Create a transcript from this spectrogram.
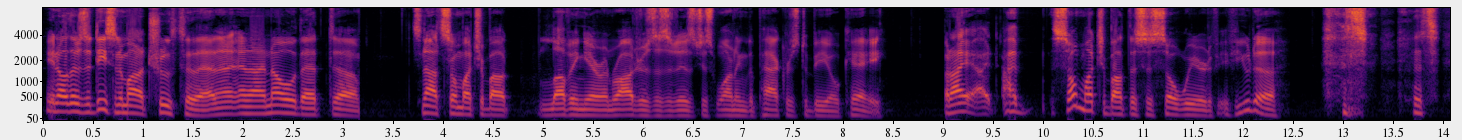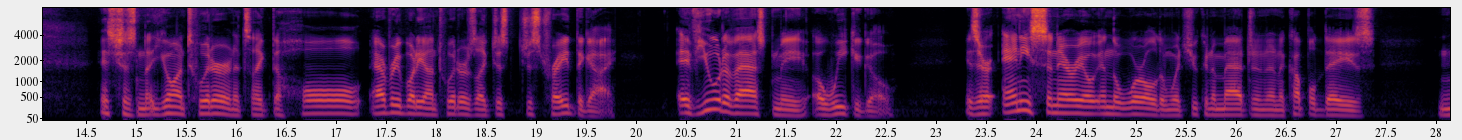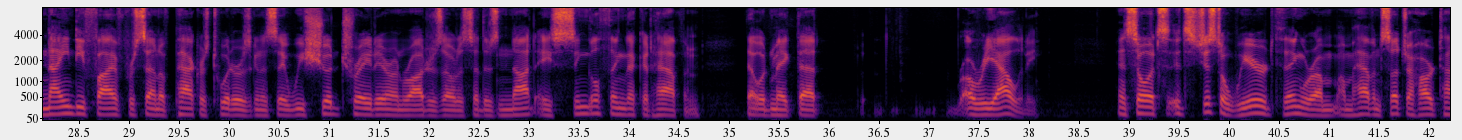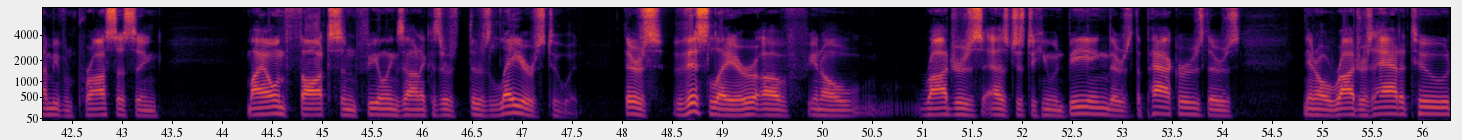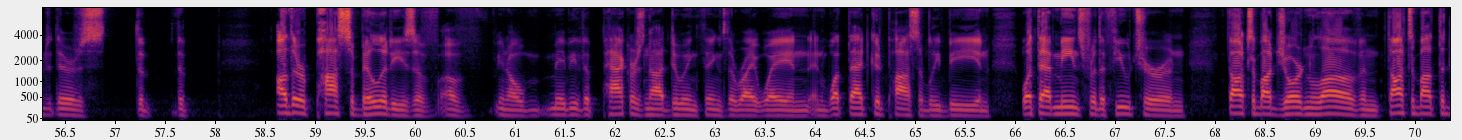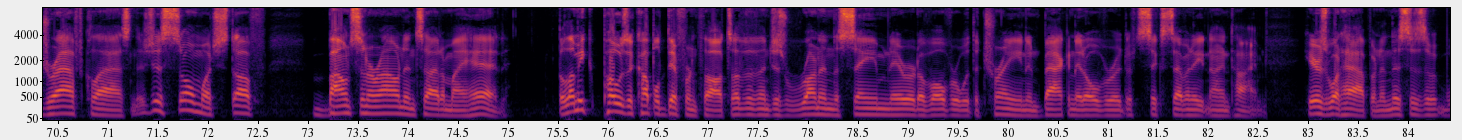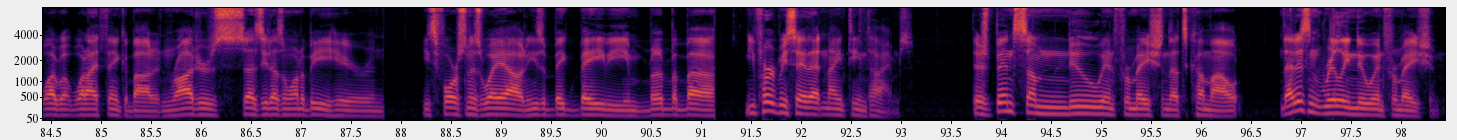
You know, there's a decent amount of truth to that, and, I know that uh, it's not so much about loving Aaron Rodgers as it is just wanting the Packers to be okay. But I, I, I so much about this is so weird. If, if you'd uh, it's, it's it's just you go on Twitter and it's like the whole everybody on Twitter is like just just trade the guy. If you would have asked me a week ago, is there any scenario in the world in which you can imagine in a couple days, ninety five percent of Packers Twitter is going to say we should trade Aaron Rodgers? I said there's not a single thing that could happen that would make that a reality. And so it's it's just a weird thing where I'm I'm having such a hard time even processing my own thoughts and feelings on it because there's there's layers to it. There's this layer of you know Rodgers as just a human being. There's the Packers. There's you know Rodgers' attitude. There's the the other possibilities of of you know maybe the Packers not doing things the right way and and what that could possibly be and what that means for the future and thoughts about Jordan Love and thoughts about the draft class. And there's just so much stuff bouncing around inside of my head. But let me pose a couple different thoughts other than just running the same narrative over with the train and backing it over it six, seven, eight, nine times. Here's what happened, and this is what, what I think about it. And Rodgers says he doesn't want to be here, and he's forcing his way out, and he's a big baby, and blah, blah, blah. You've heard me say that 19 times. There's been some new information that's come out that isn't really new information.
